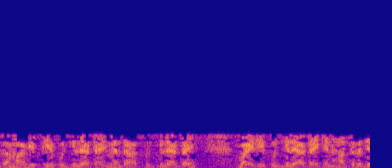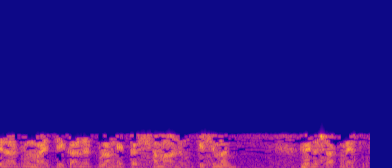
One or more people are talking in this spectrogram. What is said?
තමාගේ පිය පුද්ගලයාටයි මඳහත් පුද්ගලයාටයි වෛරී පුද්ගලයාටයි කියන හතර දෙනාටම මෛත්‍රී කරන්නට පුළුවන් එක සමානව කිසිම වෙනසක් නැතුව.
